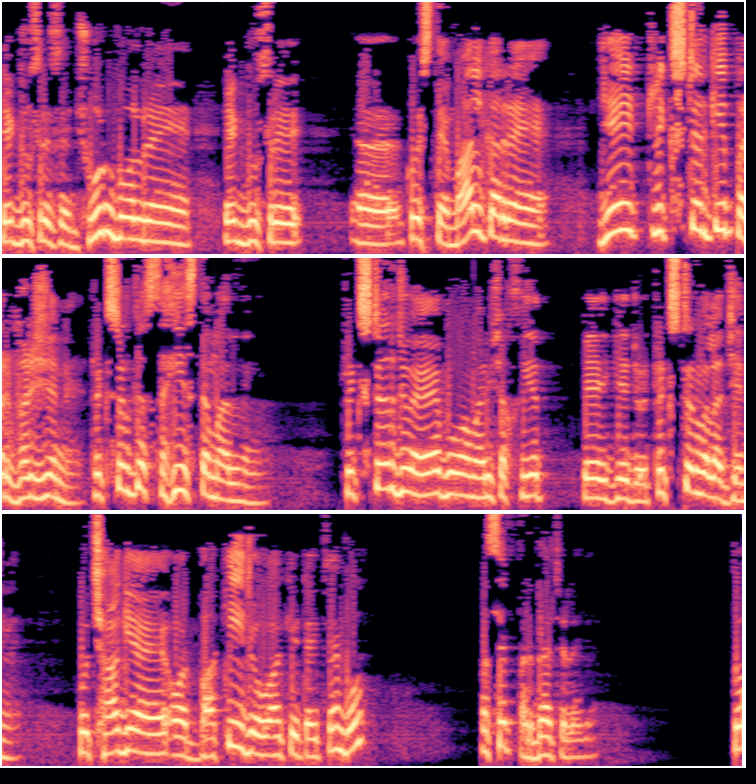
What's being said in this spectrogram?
ایک دوسرے سے جھوٹ بول رہے ہیں ایک دوسرے کو استعمال کر رہے ہیں یہ ٹرکسٹر کی پرورژن ہے ٹرکسٹر کا صحیح استعمال نہیں ٹرکسٹر جو ہے وہ ہماری شخصیت پہ یہ جو ٹرکسٹر والا جن ہے وہ چھا گیا ہے اور باقی جو آرکیٹائپس ہیں وہ سے پردہ چلے گئے تو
